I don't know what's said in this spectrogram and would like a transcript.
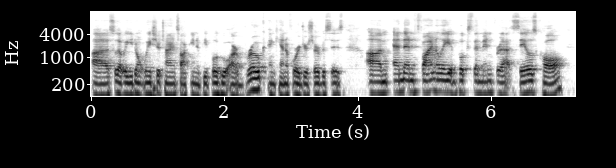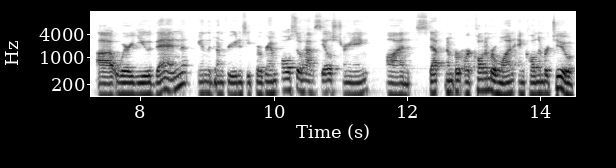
Uh, so that way you don't waste your time talking to people who are broke and can't afford your services. Um, and then finally, it books them in for that sales call uh, where you then, in the Done For You Agency program, also have sales training on step number or call number one and call number two.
